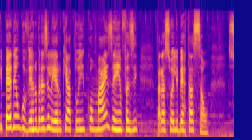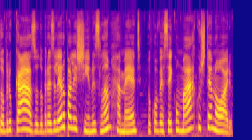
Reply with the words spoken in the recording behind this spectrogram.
e pedem ao governo brasileiro que atue com mais ênfase para sua libertação. Sobre o caso do brasileiro palestino Islam Hamed, eu conversei com Marcos Tenório,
